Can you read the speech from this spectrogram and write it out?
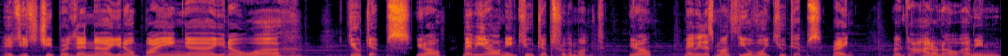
it's it's cheaper than uh, you know buying uh, you know uh, Q-tips. You know maybe you don't need Q-tips for the month. You know maybe this month you avoid Q-tips, right? I, I don't know. I mean.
